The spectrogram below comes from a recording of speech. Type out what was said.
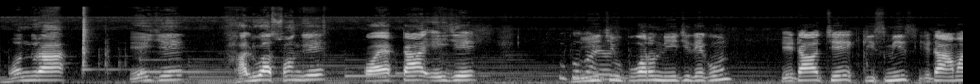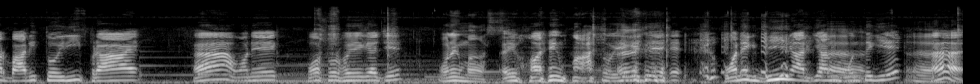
বন্ধুরা এই যে হালুয়ার সঙ্গে কয়েকটা এই যে নিয়েছি উপকরণ নিয়েছি দেখুন। এটা হচ্ছে কিশমিশ এটা আমার বাড়ির তৈরি প্রায় হ্যাঁ অনেক বছর হয়ে গেছে। অনেক মাছ এই অনেক মাস হয়ে গেছে। অনেক দিন আর কি আমি হ্যাঁ, বলতে গিয়ে হ্যাঁ, হ্যাঁ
